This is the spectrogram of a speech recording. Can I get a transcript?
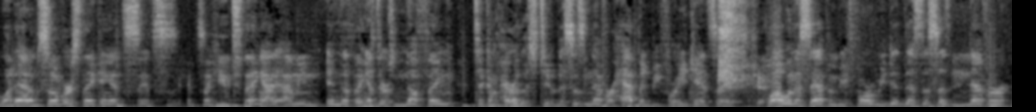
what Adam Silver's thinking. It's it's it's a huge thing. I, I mean, and the thing is, there's nothing to compare this to. This has never happened before. You can't say, well, when this happened before, we did this. This has never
